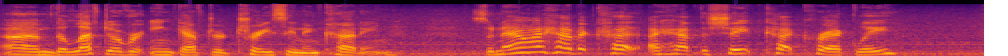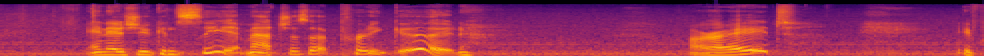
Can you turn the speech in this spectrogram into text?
Um, the leftover ink after tracing and cutting. So now I have it cut, I have the shape cut correctly. And as you can see, it matches up pretty good. All right. If,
